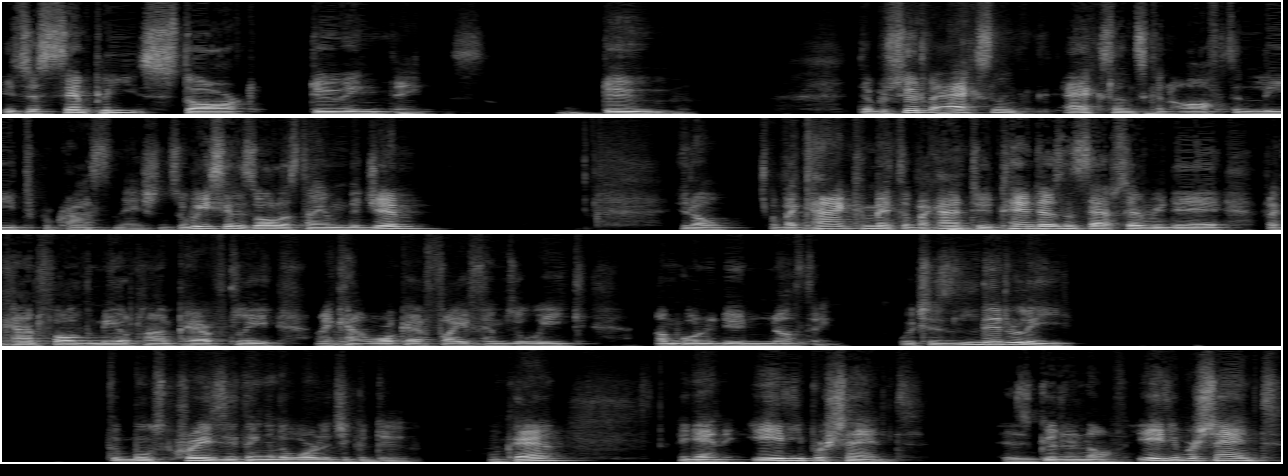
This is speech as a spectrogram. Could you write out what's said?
is to simply start doing things. Do. The pursuit of excellence, excellence can often lead to procrastination. So we see this all this time in the gym. You know, if I can't commit, if I can't do 10,000 steps every day, if I can't follow the meal plan perfectly, and I can't work out five times a week, I'm going to do nothing, which is literally the most crazy thing in the world that you could do. Okay. Again, 80% is good enough. 80%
